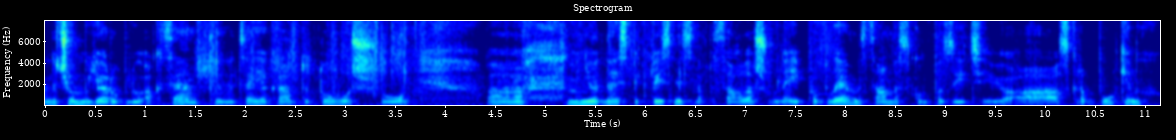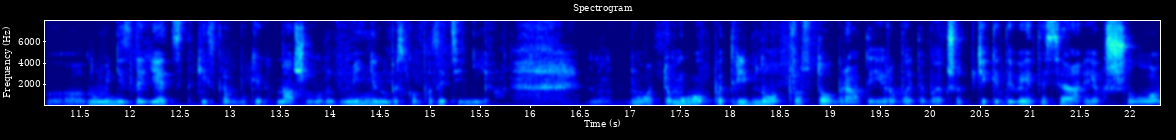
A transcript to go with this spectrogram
на чому я роблю акцент. Це якраз до того, що Мені одна із підписниць написала, що в неї проблеми саме з композицією. А скраббукінг, е, ну мені здається, такий скраббукінг в нашому розумінні, ну без композиції ніяк. От, тому потрібно просто брати і робити. Бо якщо тільки дивитися, якщо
